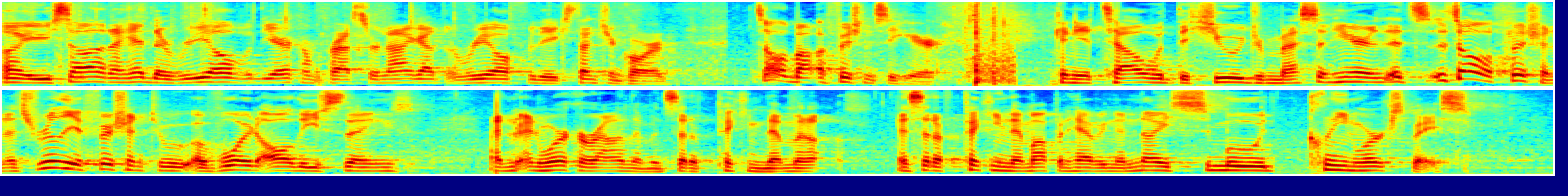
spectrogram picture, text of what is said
Oh, you saw that I had the reel with the air compressor. Now I got the reel for the extension cord. It's all about efficiency here. Can you tell with the huge mess in here? It's, it's all efficient. It's really efficient to avoid all these things and, and work around them instead of picking them up, instead of picking them up and having a nice, smooth, clean workspace.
